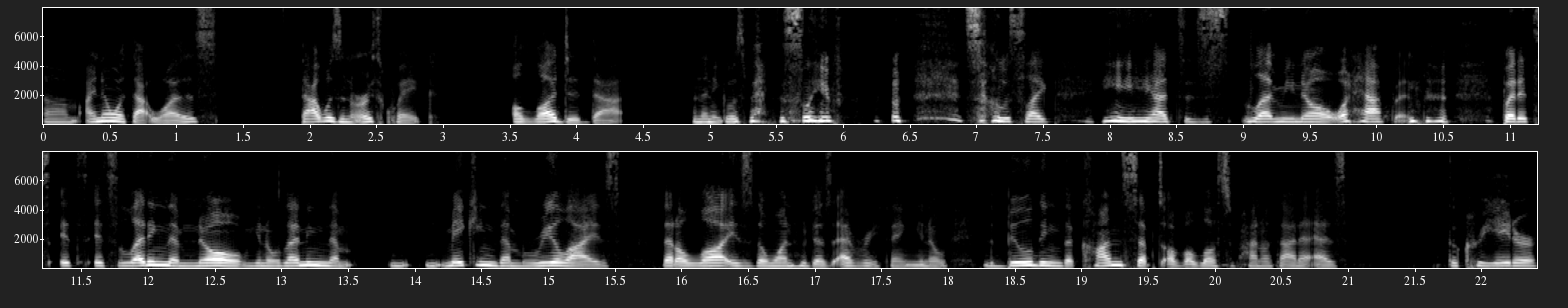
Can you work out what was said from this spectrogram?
um, I know what that was. That was an earthquake. Allah did that. And then he goes back to sleep. so it's like he, he had to just let me know what happened. but it's it's it's letting them know, you know, letting them making them realize that Allah is the one who does everything. You know, building the concept of Allah subhanahu wa ta'ala as the creator,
